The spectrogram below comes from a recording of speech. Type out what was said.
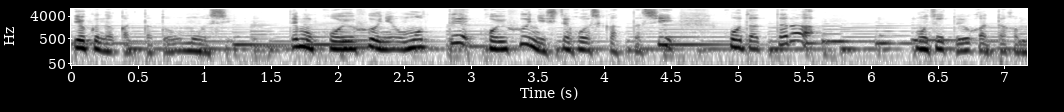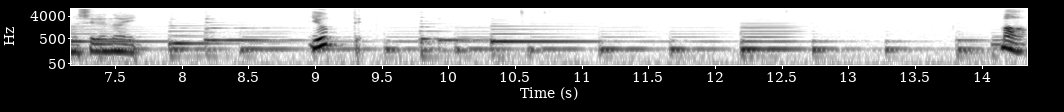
良くなかったと思うしでもこういうふうに思ってこういうふうにしてほしかったしこうだったらもうちょっと良かったかもしれないよって。まあ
